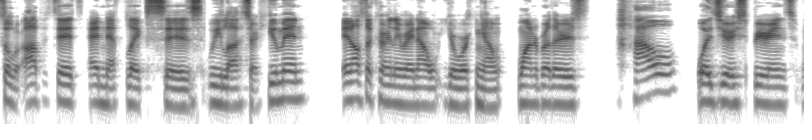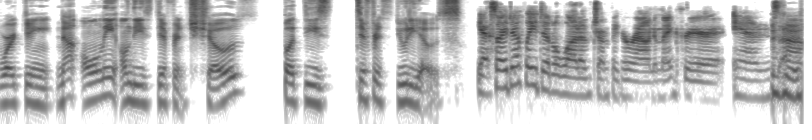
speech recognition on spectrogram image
solar opposites and netflix's we lost our human. And also currently right now you're working on warner brothers. How was your experience working not only on these different shows but these different studios Yeah, so I definitely did a lot of jumping around in my career. And um,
